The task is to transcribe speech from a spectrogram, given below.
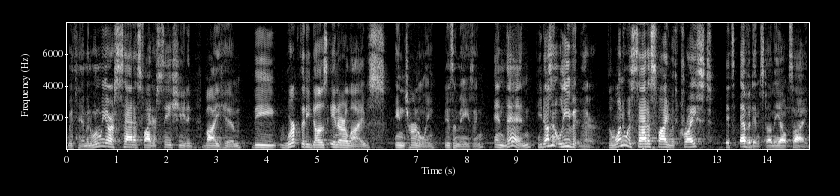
with Him, and when we are satisfied or satiated by Him, the work that He does in our lives internally is amazing. And then He doesn't leave it there. The one who is satisfied with Christ, it's evidenced on the outside.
